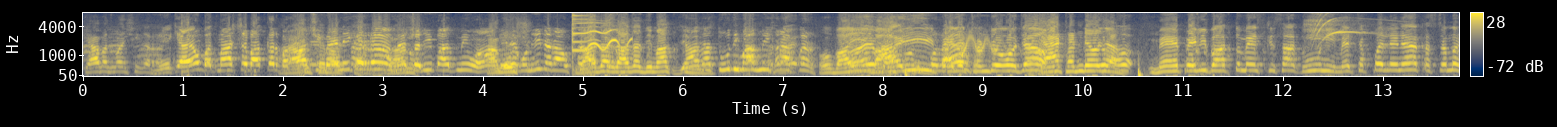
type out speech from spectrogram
क्या बदमाशी कर रहा है? लेके आया हूँ? बदमाश से बात कर बदमाशी मैं नहीं कर। रहा मैं शरीफ आदमी हूँ हाँ मेरे को नहीं डराओ। ज़्यादा ज़्यादा दिमाग ज़्यादा तू दिमाग नहीं खराब कर। ओ भाई भाई पहले ठंडे हो जाओ। क्या ठंडे हो जा मैं पहली बात तो मैं इसके साथ हूँ नहीं मैं चप्पल लेने आया कस्टमर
